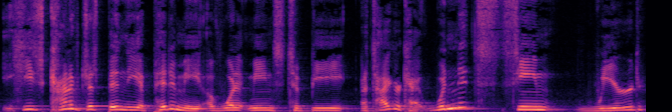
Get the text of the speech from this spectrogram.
He's kind of just been the epitome of what it means to be a Tiger Cat. Wouldn't it seem weird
